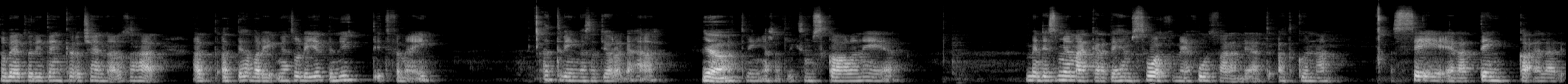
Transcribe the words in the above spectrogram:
och vet vad de tänker och känner och så här. Att, att det har varit, men jag tror det är jättenyttigt för mig att tvingas att göra det här. Ja, Att tvingas att liksom skala ner. Men det som jag märker att det är hemskt svårt för mig fortfarande är att, att kunna se eller tänka eller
